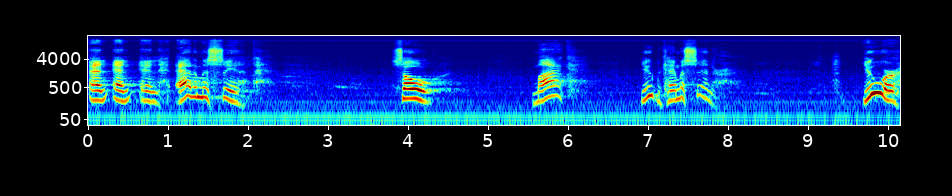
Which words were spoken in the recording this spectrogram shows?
and, and, and Adam has sinned. So, Mike, you became a sinner. You were,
